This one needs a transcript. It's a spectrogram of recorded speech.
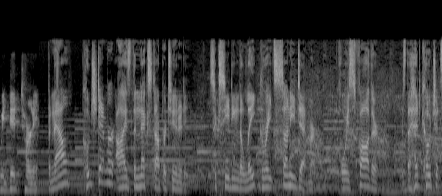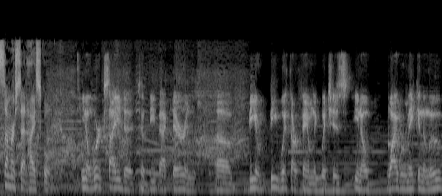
we did turn it. But now, Coach Detmer eyes the next opportunity, succeeding the late great Sonny Detmer, Koy's father, as the head coach at Somerset High School. You know, we're excited to, to be back there and uh, be be with our family, which is you know why we're making the move.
